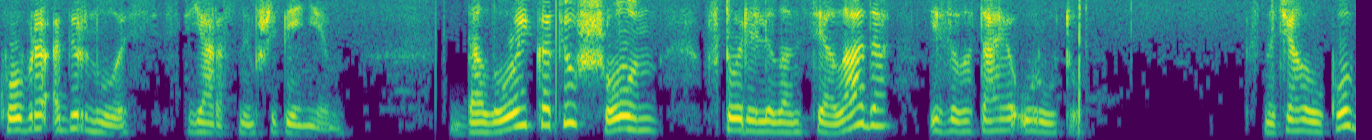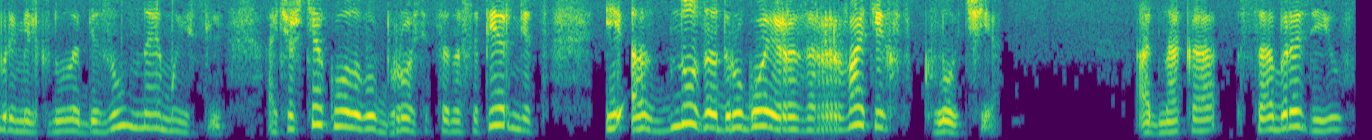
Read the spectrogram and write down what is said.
Кобра обернулась с яростным шипением. «Долой капюшон!» — вторили Лансиалада и Золотая Уруту. Сначала у кобры мелькнула безумная мысль, очертя голову броситься на соперниц и одно за другой разорвать их в клочья. Однако, сообразив,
